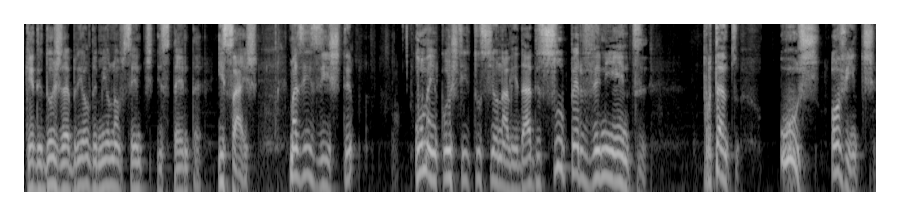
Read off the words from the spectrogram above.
que é de 2 de abril de 1976. Mas existe uma inconstitucionalidade superveniente. Portanto, os ouvintes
